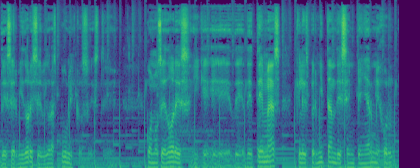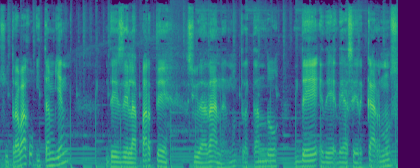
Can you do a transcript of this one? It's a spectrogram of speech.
de servidores y servidoras públicos, este, conocedores y que, eh, de, temas que les permitan desempeñar mejor su trabajo y también desde la parte ciudadana, tratando de, acercarnos,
